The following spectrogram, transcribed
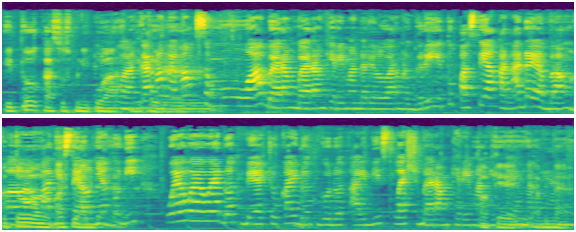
itu kasus penipuan. Wah, gitu karena ya. memang semua barang-barang kiriman dari luar negeri itu pasti akan ada ya bang. Eh, Betul, apa pasti detailnya ada. tuh di www.beacukai.go.id slash barang kiriman Oke, gitu ya, ya Bang. benar.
